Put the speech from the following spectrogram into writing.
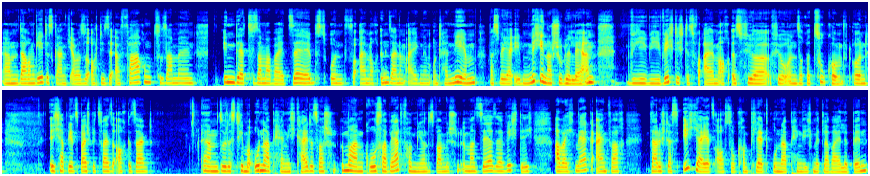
Ähm, darum geht es gar nicht. Aber so auch diese Erfahrung zu sammeln in der Zusammenarbeit selbst und vor allem auch in seinem eigenen Unternehmen, was wir ja eben nicht in der Schule lernen, wie, wie wichtig das vor allem auch ist für, für unsere Zukunft. Und ich habe jetzt beispielsweise auch gesagt, ähm, so das Thema Unabhängigkeit, das war schon immer ein großer Wert von mir und es war mir schon immer sehr, sehr wichtig. Aber ich merke einfach, dadurch, dass ich ja jetzt auch so komplett unabhängig mittlerweile bin,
